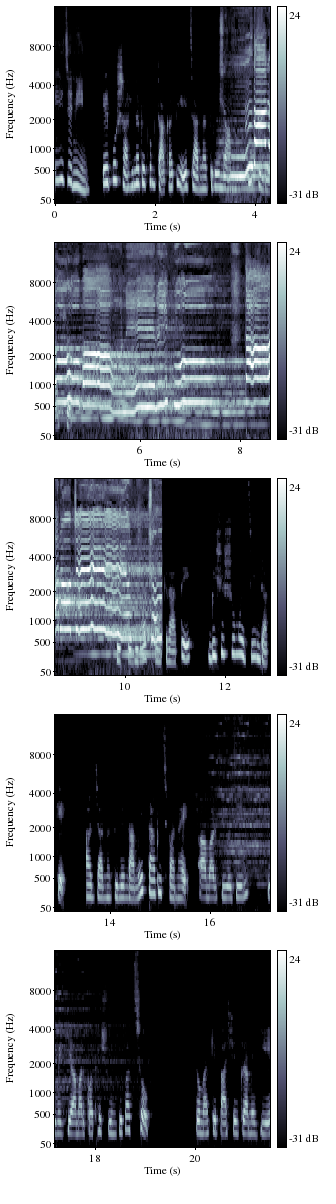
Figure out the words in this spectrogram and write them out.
এই যে নিন। এরপর শাহিনা বেগম টাকা দিয়ে জান্নাতুলের নাম ফিরে আসে। এক রাতে বিশেষ সময় জিন ডাকে আর জান্নাতুলের নামে তাবিজ বানায়। আমার প্রিয় জিন তুমি কি আমার কথা শুনতে পাচ্ছ? তোমাকে পাশের গ্রামে গিয়ে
